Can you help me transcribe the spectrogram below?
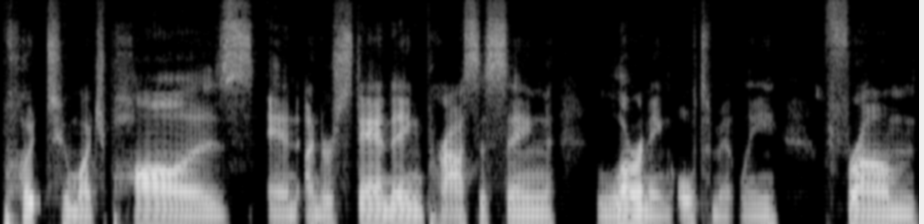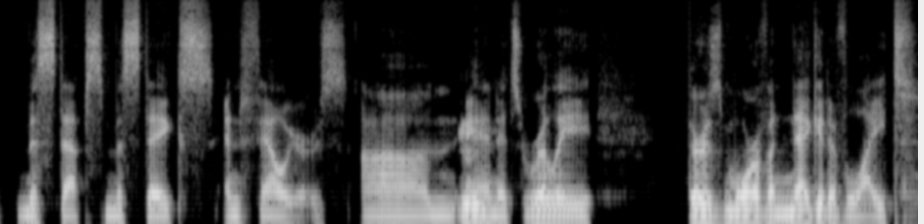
put too much pause and understanding, processing, learning ultimately from missteps, mistakes, and failures. Um, mm. And it's really, there's more of a negative light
